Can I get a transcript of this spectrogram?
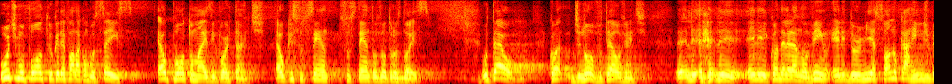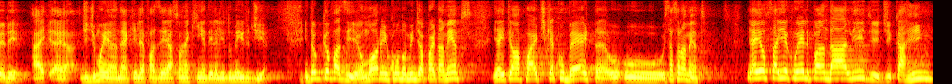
Último ponto que eu queria falar com vocês é o ponto mais importante, é o que sustenta, sustenta os outros dois. O Theo, de novo, o Theo, gente, ele, ele, ele, quando ele era novinho, ele dormia só no carrinho de bebê, é, de, de manhã, né? Que ele ia fazer a sonequinha dele ali do meio do dia. Então o que eu fazia? Eu moro em condomínio de apartamentos e aí tem uma parte que é coberta, o, o estacionamento. E aí eu saía com ele para andar ali de, de carrinho.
